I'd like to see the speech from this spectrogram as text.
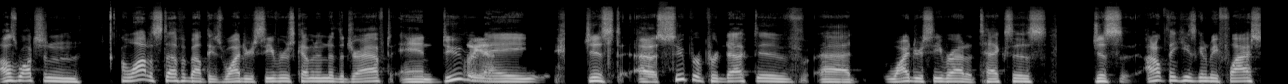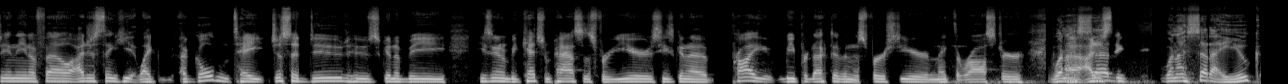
I was watching a lot of stuff about these wide receivers coming into the draft, and Duvernay, just a super productive uh, wide receiver out of Texas. Just, I don't think he's going to be flashy in the NFL. I just think he like a Golden Tate, just a dude who's going to be, he's going to be catching passes for years. He's going to probably be productive in his first year and make the roster. When I Uh, said I think when I said Aiyuk,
